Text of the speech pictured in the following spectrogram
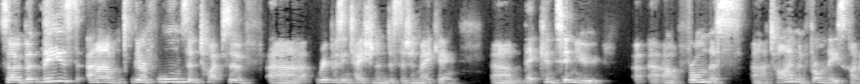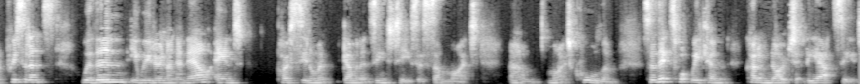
So, but these, um, there are forms and types of uh, representation and decision making um, that continue uh, uh, uh from this uh, time and from these kind of precedents within iwi runanga now and post-settlement governance entities, as some might um, might call them. So that's what we can kind of note at the outset.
